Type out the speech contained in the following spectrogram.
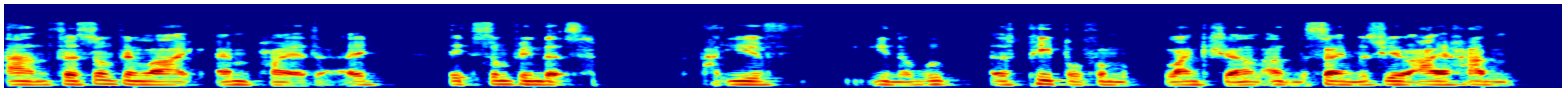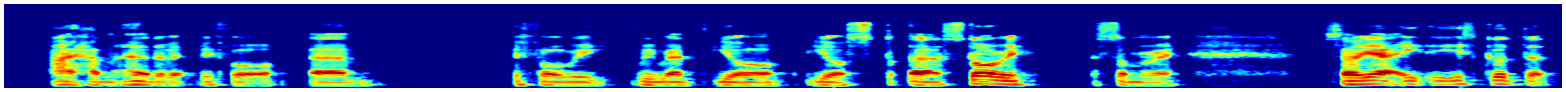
And for something like Empire Day, it's something that's you've, you know, as people from Lancashire and the same as you, I hadn't, I hadn't heard of it before. Um, before we we read your your uh, story summary. So yeah, it, it's good that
